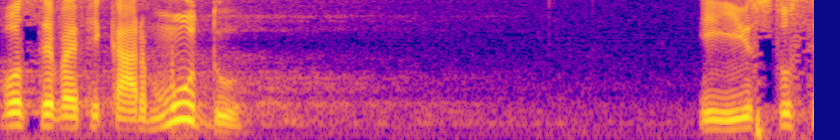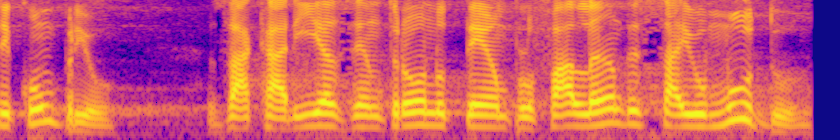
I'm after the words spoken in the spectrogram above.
você vai ficar mudo. E isto se cumpriu. Zacarias entrou no templo falando e saiu mudo.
